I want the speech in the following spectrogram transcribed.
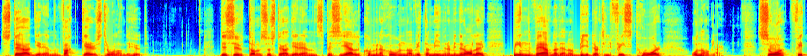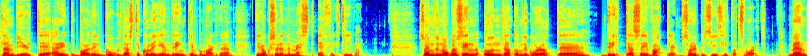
stödjer en vacker strålande hud. Dessutom så stödjer en speciell kombination av vitaminer och mineraler bindvävnaden och bidrar till friskt hår och naglar. Så Fitline Beauty är inte bara den godaste kollagendrinken på marknaden, den är också den mest effektiva. Så om du någonsin undrat om det går att eh, dricka sig vacker så har du precis hittat svaret. Men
